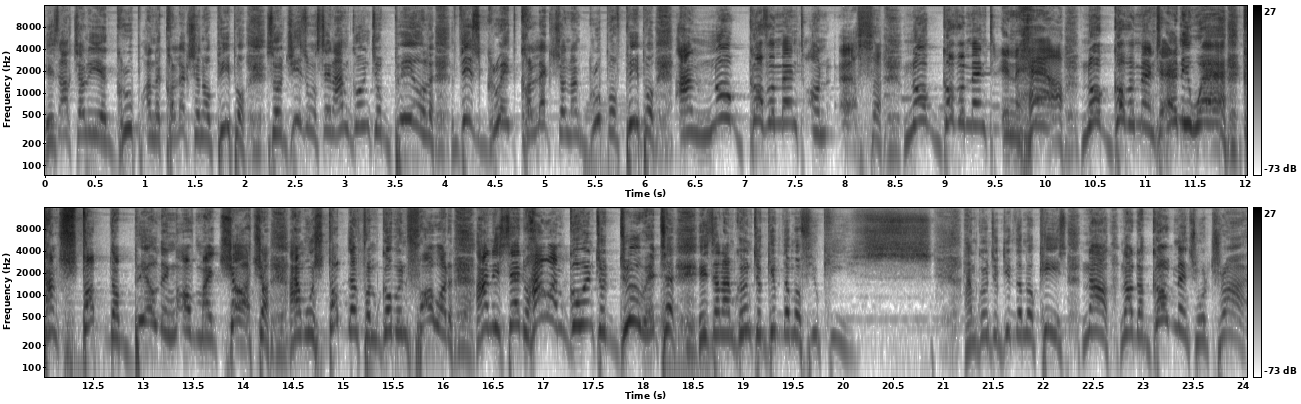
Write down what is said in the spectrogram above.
it's actually a group and a collection of people. So Jesus saying, "I'm going to build this great collection and group of people, and no government on earth, no government in hell, no government anywhere can stop the building of my church and will stop them from going forward." And he said, How I'm going to do it is that I'm going to give them a few keys. I'm going to give them a keys. Now, now the governments will try.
